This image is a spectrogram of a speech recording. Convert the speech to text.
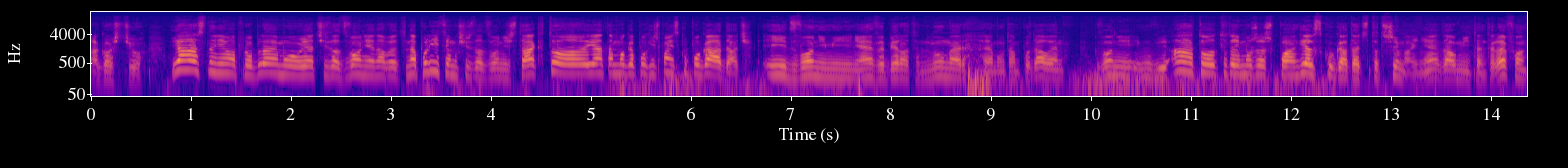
A gościu, jasne, nie ma problemu, ja ci zadzwonię, nawet na policję musisz zadzwonić, tak? To ja tam mogę po hiszpańsku pogadać. I dzwoni mi, nie, wybiera ten numer, ja mu tam podałem. Dzwoni i mówi, a to tutaj możesz po angielsku gadać, to trzymaj, nie? Dał mi ten telefon,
